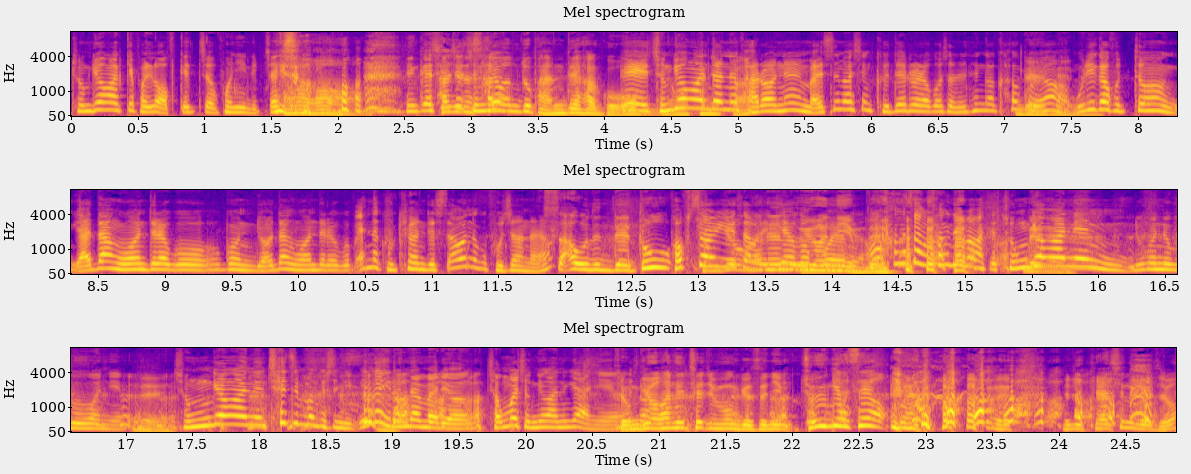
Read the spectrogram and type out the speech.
존경할 게 별로 없겠죠, 본인 입장에서. 아, 그러니까 사실은 존경, 사연도 반대하고. 네, 존경한다는 발언은 말씀하신 그대로라고 저는 생각하고요. 우리가 보통 야당 의원들하고 혹은 여당 의원들하고 맨날 국회의원들 싸우는 거 보잖아요. 싸우는데도 법사위에서 얘기하고 뭐예요? 어, 항상 상대방한테 존경하는 누구누구 의원님, 네. 존경하는 최진봉 교수님, 맨날 이런단 말이에요. 정말 존경하는 게 아니에요. 존경하는 최진봉 교수님, 조용히 하세요. 이렇게 하시는 거죠.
